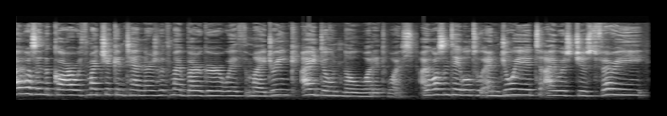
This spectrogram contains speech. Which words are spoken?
I was in the car with my chicken tenders, with my burger, with my drink. I don't know what it was. I wasn't able to enjoy it. I was just very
